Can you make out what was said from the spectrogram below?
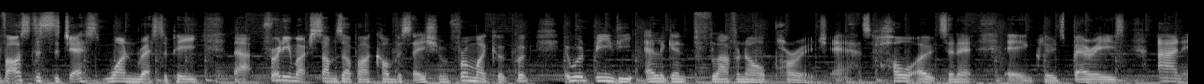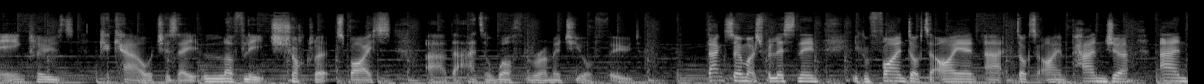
If I was to suggest one recipe that pretty much sums up our conversation from my cookbook, it would be the elegant flavanol porridge. It has whole oats in it, it includes berries, and it includes cacao, which is a lovely chocolate spice uh, that adds a wealth of aroma to your food. Thanks so much for listening. You can find Dr. Ayan at Dr. Panja and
